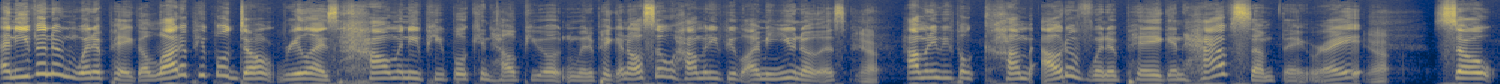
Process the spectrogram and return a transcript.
And even in Winnipeg, a lot of people don't realize how many people can help you out in Winnipeg. And also how many people, I mean, you know this, Yeah. how many people come out of Winnipeg and have something, right? Yeah. So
